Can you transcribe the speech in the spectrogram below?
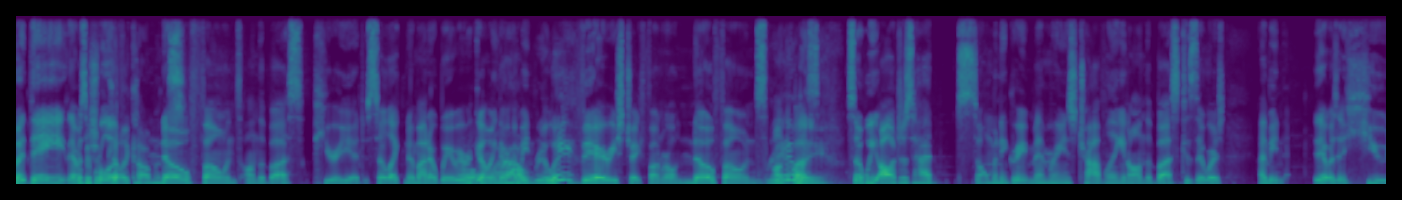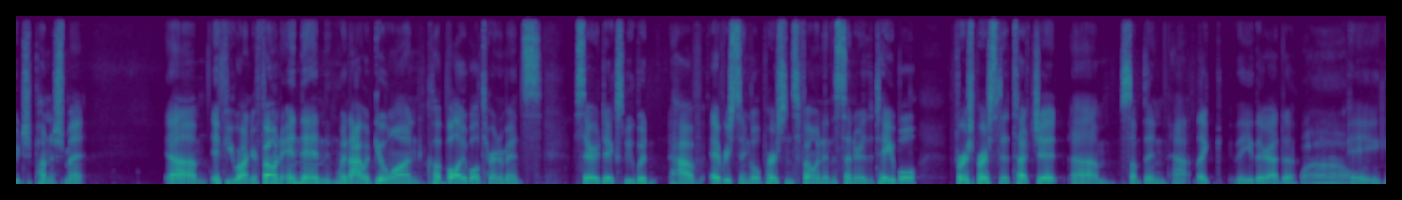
But they there was a rule Kelly of comments. no phones on the bus. Period. So like no matter where we were Oh, going, there, I wow, mean, really? very strict phone rule. No phones on the bus. Really? So we all just had so many great memories traveling and on the bus because there was, I mean, there was a huge punishment um, if you were on your phone. And then when I would go on club volleyball tournaments, Sarah Dixby would have every single person's phone in the center of the table. First person to touch it, um, something ha- like they either had to Wow. pay.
